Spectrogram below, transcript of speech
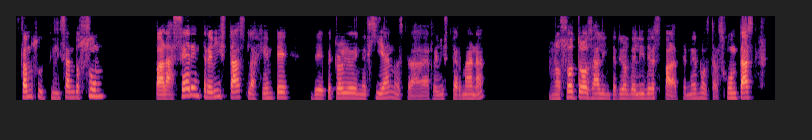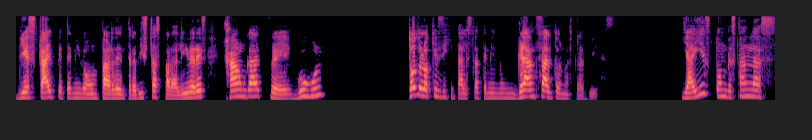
estamos utilizando Zoom para hacer entrevistas, la gente de Petróleo y Energía, nuestra revista hermana, nosotros al interior de líderes para tener nuestras juntas. Vía Skype he tenido un par de entrevistas para líderes. Hangout de Google. Todo lo que es digital está teniendo un gran salto en nuestras vidas. Y ahí es donde están las,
